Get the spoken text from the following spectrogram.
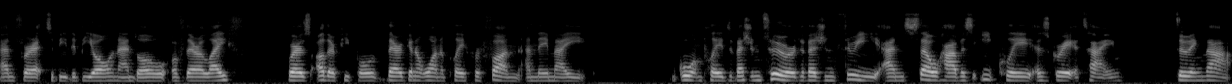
and for it to be the be all and end all of their life whereas other people they're going to want to play for fun and they might go and play division 2 or division 3 and still have as equally as great a time doing that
